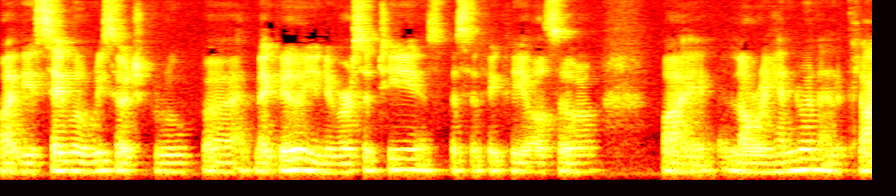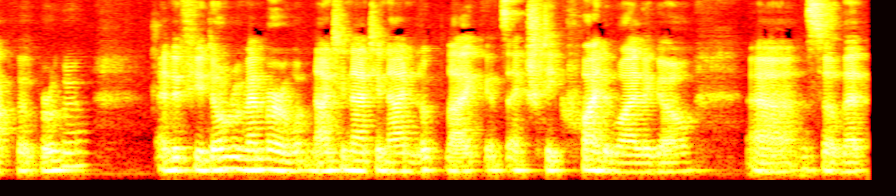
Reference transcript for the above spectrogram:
by the Sable Research Group uh, at McGill University, specifically also by Laurie Hendren and Clark Verbrugge. And if you don't remember what 1999 looked like, it's actually quite a while ago. Uh, so that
